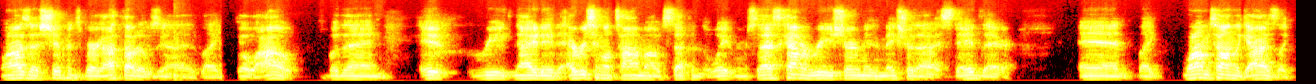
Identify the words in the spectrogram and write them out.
when I was at Shippensburg, I thought it was gonna like go out, but then it reignited every single time I would step in the weight room. So that's kind of reassured me to make sure that I stayed there. And like what I'm telling the guys, like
